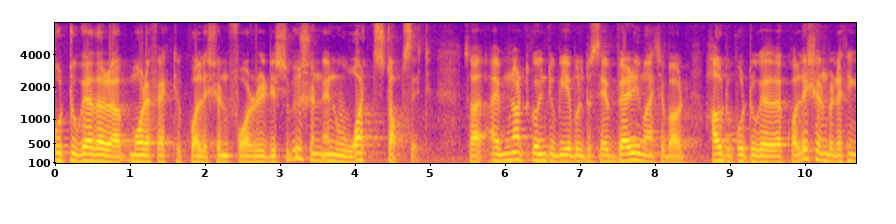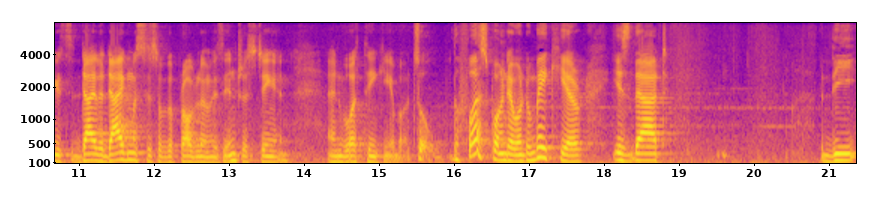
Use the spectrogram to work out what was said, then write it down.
put together a more effective coalition for redistribution and what stops it. So I, am not going to be able to say very much about how to put together a coalition, but I think it's di the diagnosis of the problem is interesting and, and worth thinking about. So the first point I want to make here is that the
